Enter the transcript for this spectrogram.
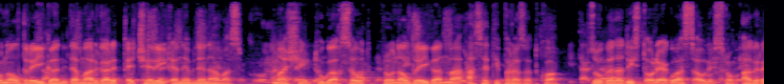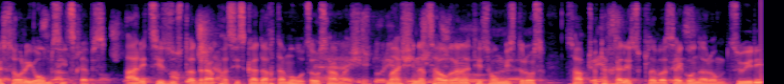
რონალდ რეიგანი და მარგარეტ ტეჩერი იყენებდნენ ამას. მაშინ თუ გახსოვთ, რონალდ რეიგანმა ასეთი ფრაზა თქვა: ზოგადად ისტორია გვასწავლის, რომ აგრესორი ომს იწყებს. არიცი ზუსტად რა ფასის გადახდა მოუწევს ამაში. მაშინაც ავღანეთის ომის დროს საბჭოთა ხელისუფლებას ეგონა, რომ ძვირი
